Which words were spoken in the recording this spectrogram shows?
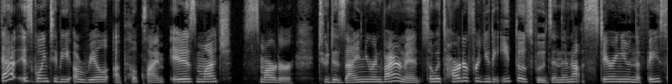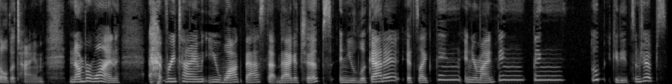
that is going to be a real uphill climb. It is much smarter to design your environment so it's harder for you to eat those foods and they're not staring you in the face all the time. Number one, every time you walk past that bag of chips and you look at it, it's like bing in your mind, bing, bing. Oop, you could eat some chips.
